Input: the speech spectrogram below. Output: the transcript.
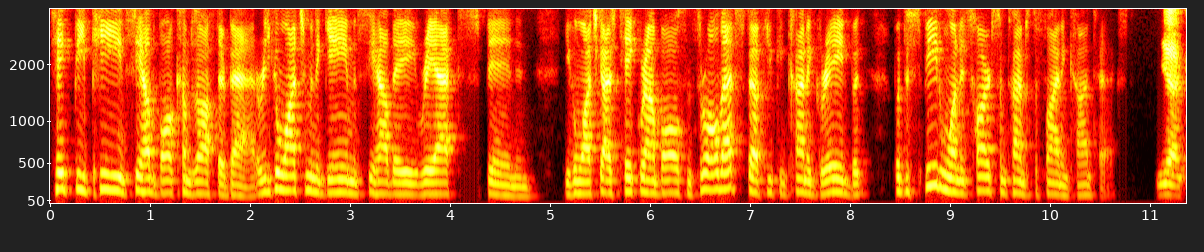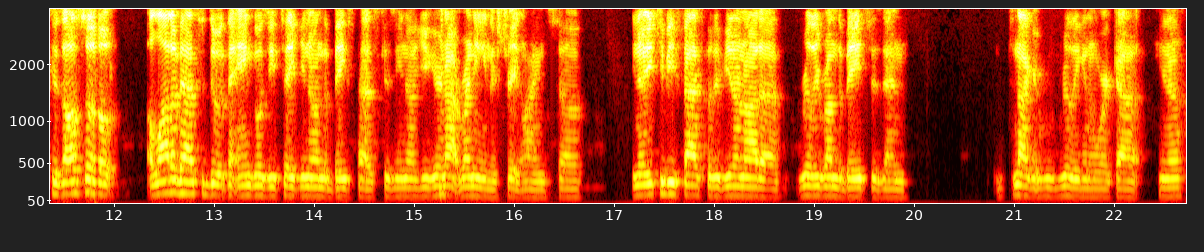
take BP and see how the ball comes off their bat, or you can watch them in a game and see how they react to spin, and you can watch guys take ground balls and throw all that stuff. You can kind of grade, but but the speed one, it's hard sometimes to find in context. Yeah, because also a lot of it has to do with the angles you take, you know, on the base pass, because you know you're not running in a straight line, so you know you can be fast, but if you don't know how to really run the bases and it's not really going to work out, you know?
